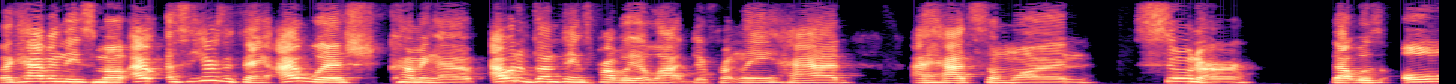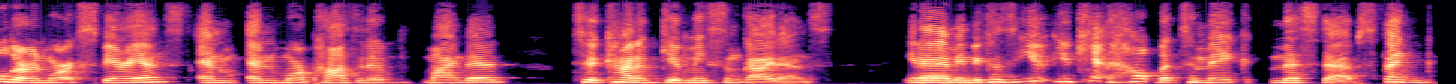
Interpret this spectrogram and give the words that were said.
like having these mo. I, so here's the thing: I wish coming up, I would have done things probably a lot differently had I had someone sooner that was older and more experienced and and more positive minded to kind of give me some guidance. You know what I mean? Because you you can't help but to make missteps. Thank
